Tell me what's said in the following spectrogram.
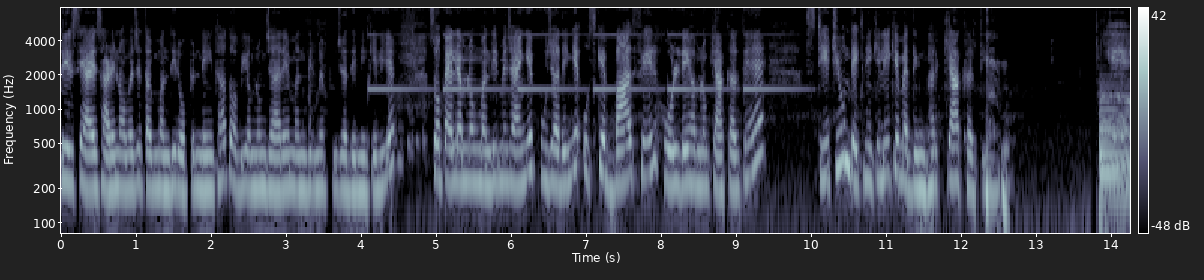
देर से आए साढ़े नौ बजे तब मंदिर ओपन नहीं था तो अभी हम लोग जा रहे हैं मंदिर में पूजा देने के लिए। सो so, पहले हम लोग मंदिर में जाएँगे पूजा देंगे उसके बाद फिर होल डे हम लोग क्या करते हैं? स्टेट्यून देखने के लिए कि मैं दिन भर क्या करती हूँ। okay.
